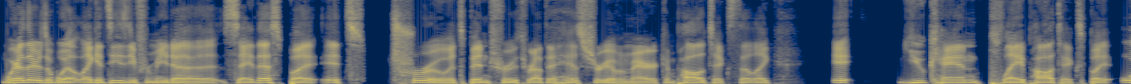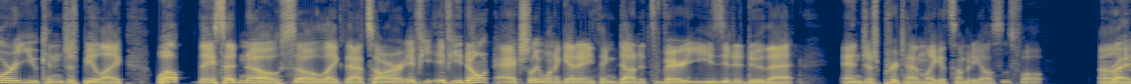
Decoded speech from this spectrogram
where there's a will like it's easy for me to say this, but it's true. It's been true throughout the history of American politics that like you can play politics, but or you can just be like, well, they said no, so like that's our if you if you don't actually want to get anything done, it's very easy to do that and just pretend like it's somebody else's fault. Um, Right.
